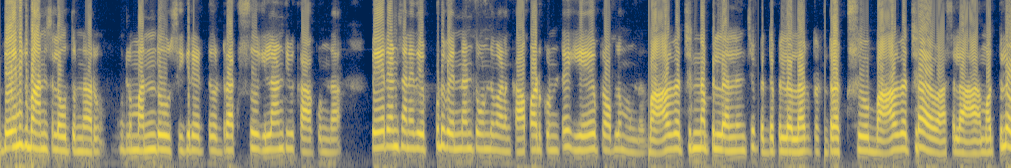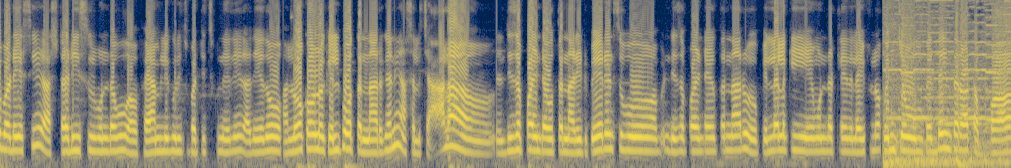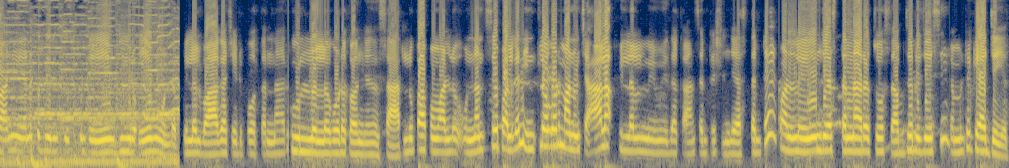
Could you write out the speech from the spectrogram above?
దేనికి బానిసలు అవుతున్నారు ఇట్లా మందు సిగరెట్ డ్రగ్స్ ఇలాంటివి కాకుండా పేరెంట్స్ అనేది ఎప్పుడు వెన్నంటూ ఉండి వాళ్ళని కాపాడుకుంటే ఏ ప్రాబ్లం ఉండదు. బాగా చిన్న పిల్లల నుంచి పెద్ద పిల్లల డ్రగ్స్ బాగా అసలు ఆ మత్తులో పడేసి ఆ స్టడీస్ ఉండవు ఆ ఫ్యామిలీ గురించి పట్టించుకునేది అదేదో లోకంలోకి వెళ్ళిపోతున్నారు కానీ అసలు చాలా డిసప్పాయింట్ అవుతున్నారు. ఇటు పేరెంట్స్ డిసప్పాయింట్ అవుతున్నారు. పిల్లలకి ఏముండట్లేదు లైఫ్లో. కొంచెం పెద్ద అయిన తర్వాత అబ్బా అని వెనక తిరిగి చూసుకుంటే ఏం జీరో ఏమి ఉండదు. పిల్లలు బాగా చెడిపోతున్నారు. స్కూళ్ళల్లో కూడా కొంచెం సార్లు పాపం వాళ్ళు ఉన్నంతసేపు వాళ్ళు కానీ ఇంట్లో కూడా మనం చాలా పిల్లల మీద కాన్సన్ట్రేషన్ చేస్తుంటే వాళ్ళు ఏం చేస్తున్నారో చూసి అబ్జర్వ్ చేసి ఏమంటే క్యాచ్ చేయొచ్చు.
